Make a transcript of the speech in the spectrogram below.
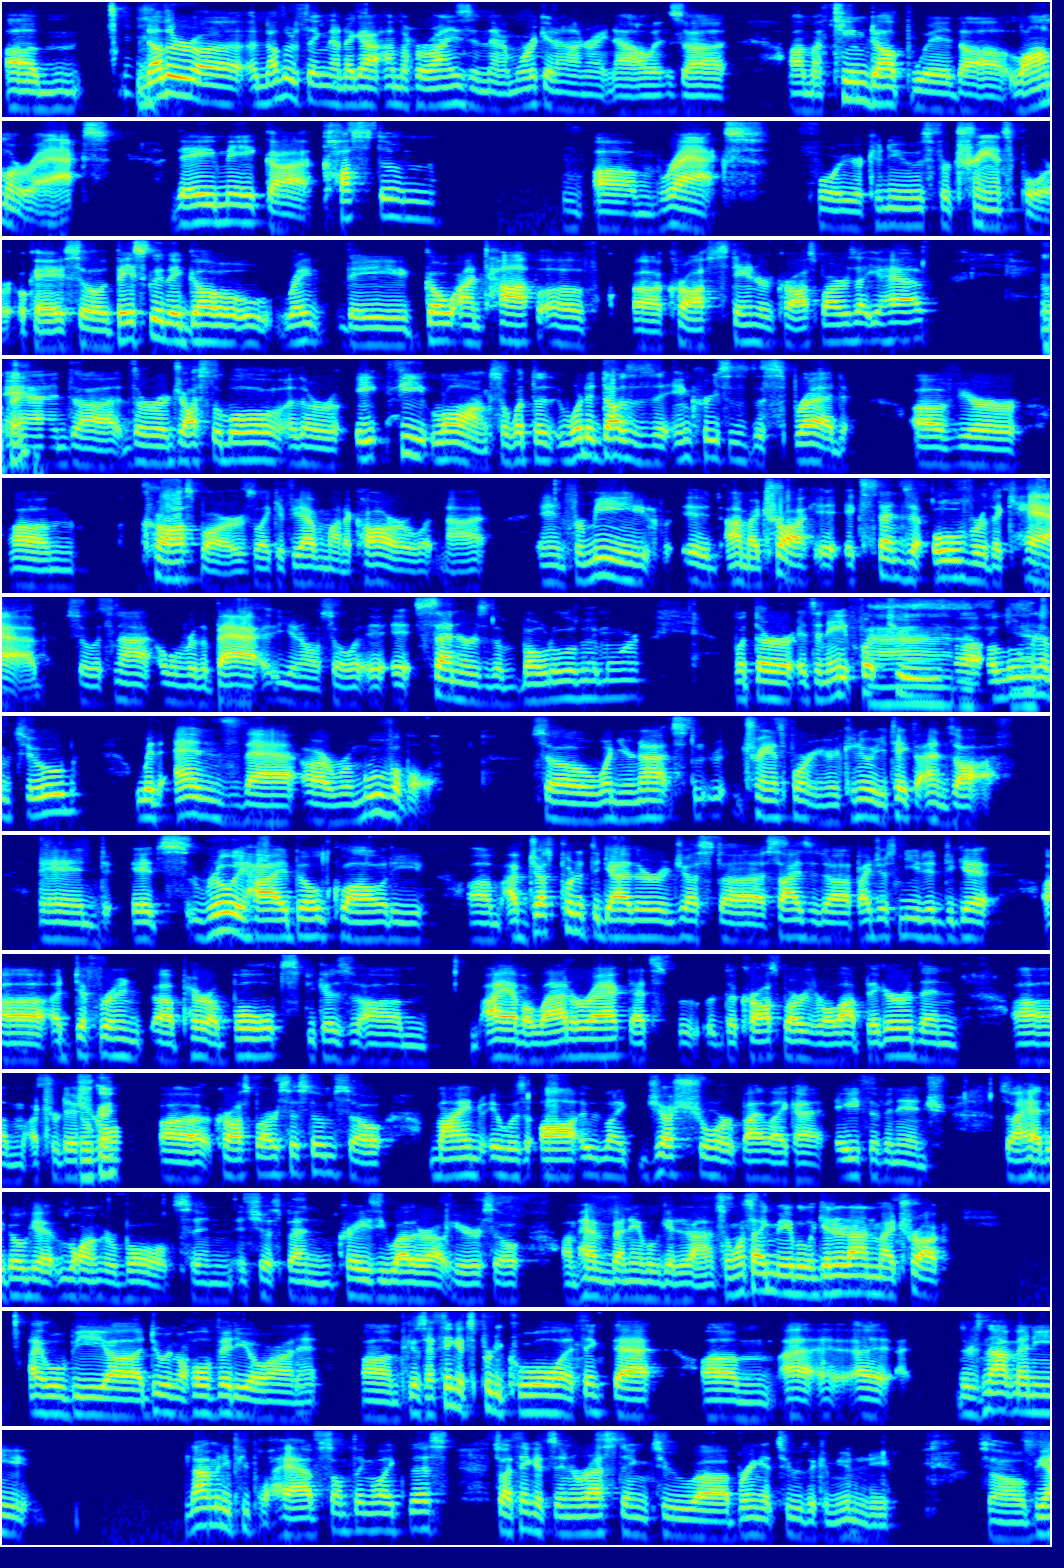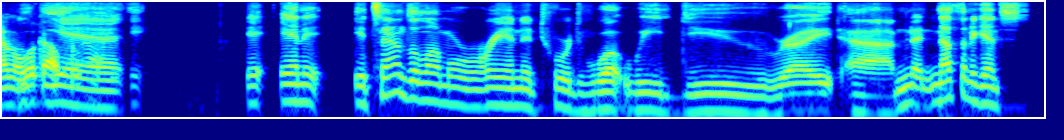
um, another uh, another thing that I got on the horizon that I'm working on right now is uh, um, I've teamed up with uh, Llama Racks. They make uh, custom um, racks for your canoes for transport. Okay, so basically they go right, they go on top of uh, cross standard crossbars that you have, Okay. and uh, they're adjustable. They're eight feet long. So what the what it does is it increases the spread of your um, crossbars. Like if you have them on a car or whatnot. And for me, it, on my truck, it extends it over the cab, so it's not over the back. You know, so it, it centers the boat a little bit more. But there, it's an eight foot tube, Ah, uh, aluminum tube with ends that are removable. So when you're not st- transporting your canoe, you take the ends off, and it's really high build quality. Um, I've just put it together and just uh, sized it up. I just needed to get uh, a different uh, pair of bolts because um, I have a ladder rack. That's the crossbars are a lot bigger than um, a traditional uh, crossbar system. So mine it was all it was like just short by like an eighth of an inch. So I had to go get longer bolts, and it's just been crazy weather out here. So I um, haven't been able to get it on. So once I'm able to get it on my truck, I will be uh, doing a whole video on it um, because I think it's pretty cool. I think that um, I, I, there's not many not many people have something like this. So I think it's interesting to uh, bring it to the community. So be on the lookout for that. yeah, it, and it it sounds a lot more oriented towards what we do, right? Um, n- nothing against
